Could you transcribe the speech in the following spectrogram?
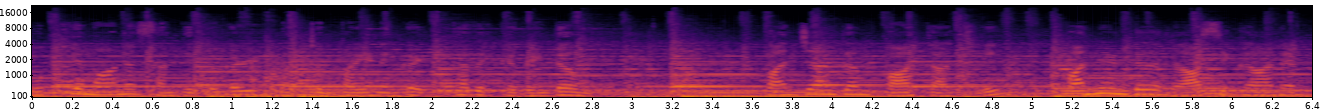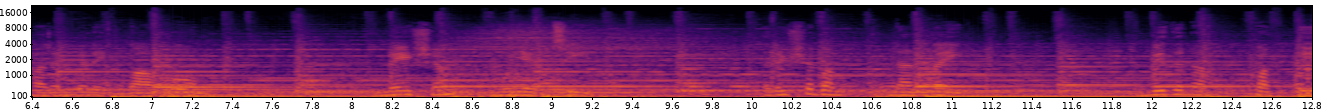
முக்கியமான சந்திப்புகள் மற்றும் பயணங்கள் தவிர்க்க வேண்டும். பஞ்சாங்கம் பார்த்தாச்சு பன்னெண்டு ராசிக்கான பலன்களை பார்ப்போம். மேஷம் முயற்சி. ரிஷபம் நன்மை. மிதுனம் பக்தி.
